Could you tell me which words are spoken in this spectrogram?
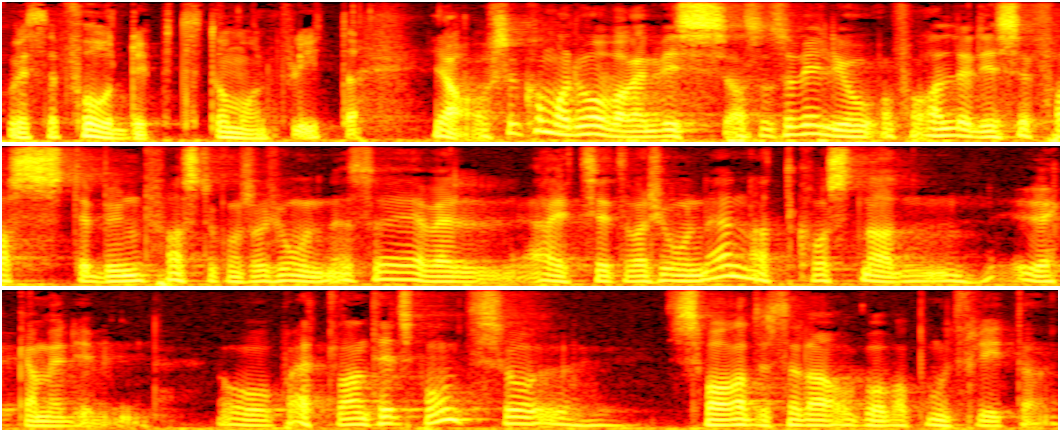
Og Hvis det er for dypt, da må den flyte? Ja, og så kommer det over en viss altså Så vil jo for alle disse faste, bunnfaste konstruksjonene, så er vel er situasjonen den at kostnaden øker med dybden. Og på et eller annet tidspunkt så svarer det seg da å gå over mot flytende.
